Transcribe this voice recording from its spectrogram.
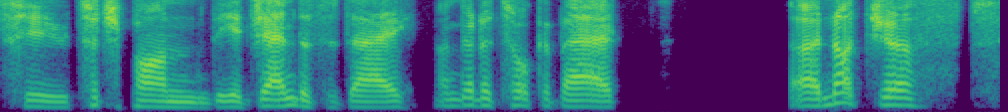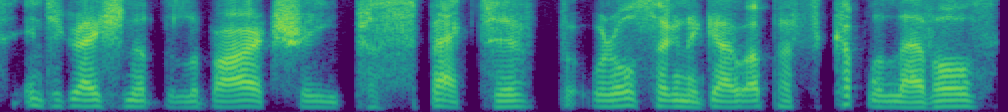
to touch upon the agenda today. I'm going to talk about uh, not just integration at the laboratory perspective, but we're also going to go up a couple of levels.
